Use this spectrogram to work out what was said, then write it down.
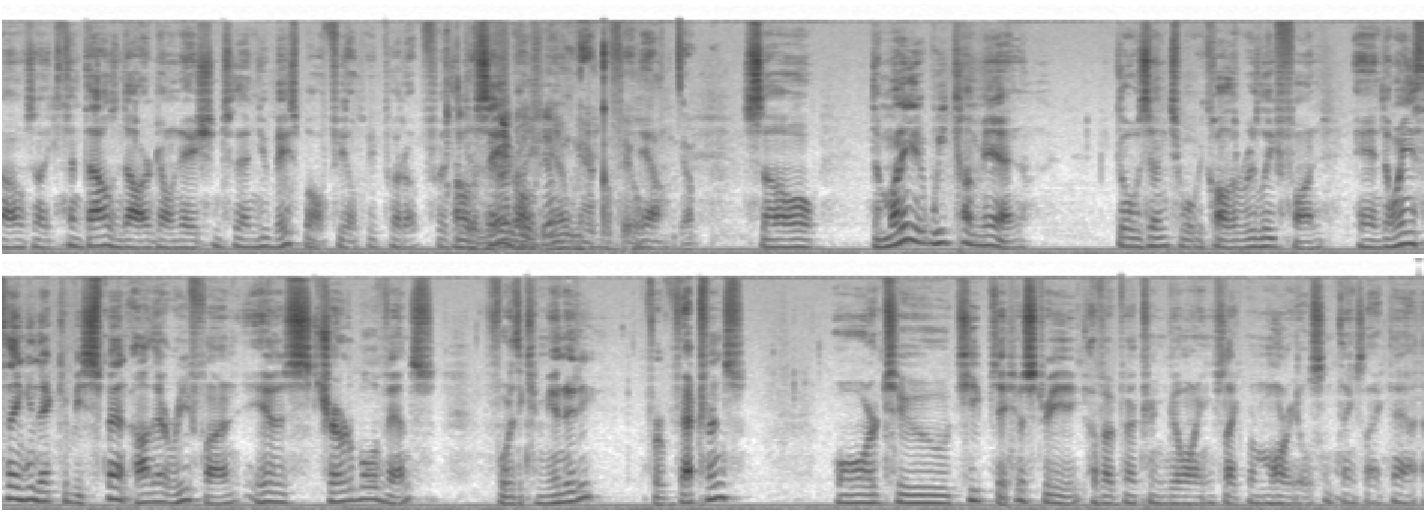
uh, it was like ten thousand dollar donation to that new baseball field we put up for the Oh, the disabled. baseball field? Yeah, we- Miracle Field. Yeah. Yep. So the money that we come in goes into what we call the relief fund. And the only thing that can be spent out of that refund is charitable events for the community, for veterans, or to keep the history of a veteran going, like memorials and things like that.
